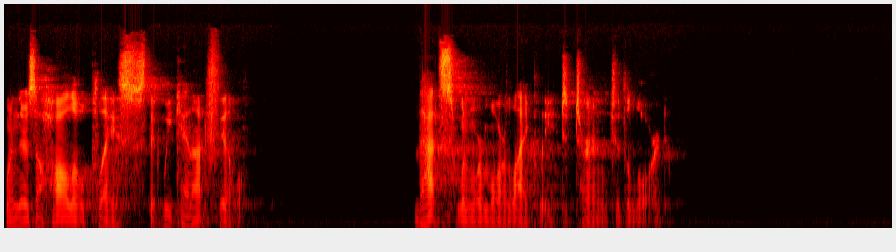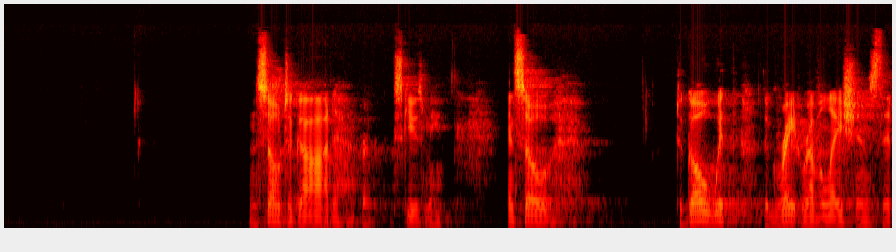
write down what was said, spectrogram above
When there's a hollow place that we cannot fill, that's when we're more likely to turn to the Lord. And so to God, or excuse me, and so to go with the great revelations that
